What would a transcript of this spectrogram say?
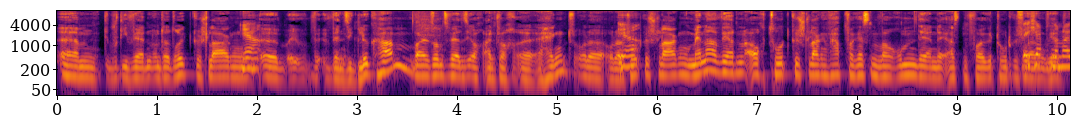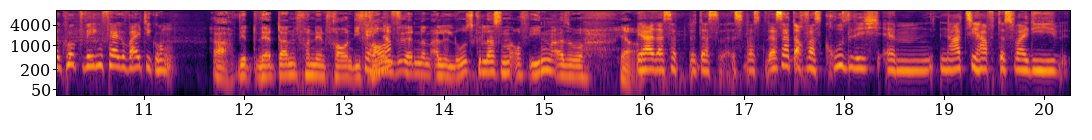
ähm, die werden unterdrückt, geschlagen, Ja. äh, wenn sie Glück haben, weil sonst werden sie auch einfach äh, erhängt oder, oder Ja. totgeschlagen. Männer werden auch totgeschlagen. Ich habe vergessen, warum der in der ersten Folge Ich totgeschlagen habe wird. nochmal geguckt, wegen Vergewaltigung. Ja, wird, wird dann von den Frauen. Die Fair Frauen enough. werden dann alle losgelassen auf ihn. Also ja. Ja, das hat, das ist was, das hat auch was gruselig ähm, nazihaftes, weil die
